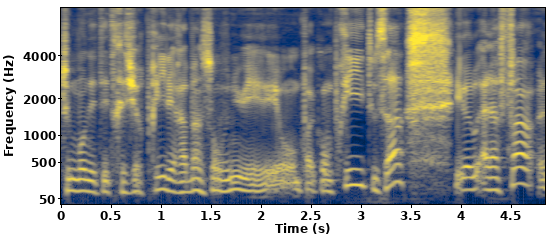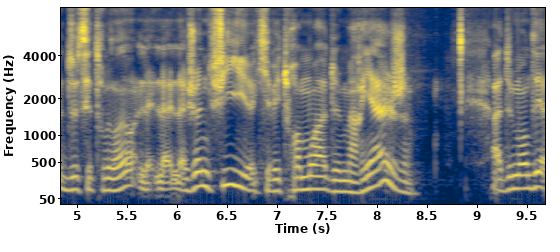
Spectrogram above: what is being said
tout le monde était très surpris, les rabbins sont venus et n'ont pas compris tout ça. Et à la fin de cette la, la jeune fille qui avait trois mois de mariage, a demandé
